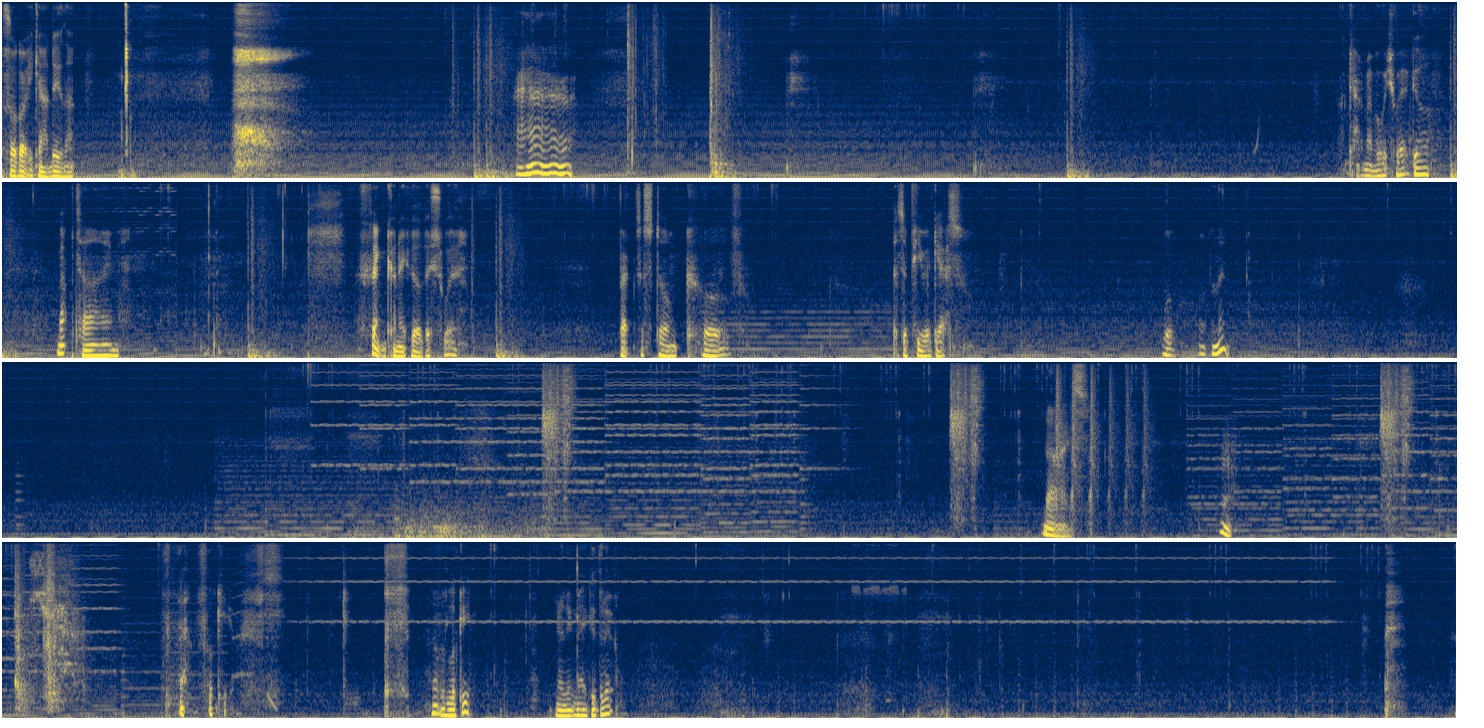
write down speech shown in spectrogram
I forgot you can't do that. I can't remember which way to go. Map time. I think I need to go this way. Back to Stone Cove. As a pure guess. Whoa, what happened then?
